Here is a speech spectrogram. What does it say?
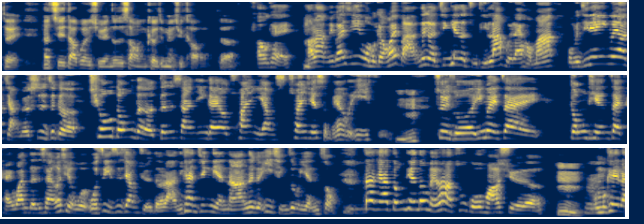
对，那其实大部分学员都是上完课就没有去考了，？OK，好啦，没关系，我们赶快把那个今天的主题拉回来好吗？我们今天因为要讲的是这个秋冬的登山应该要穿一样穿一些什么样的衣服，嗯，所以说因为在冬天在台湾登山，而且我我自己是这样觉得啦，你看今年啊那个疫情这么严重，嗯，大家冬天都没办法出国滑雪了，嗯，我们可以来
